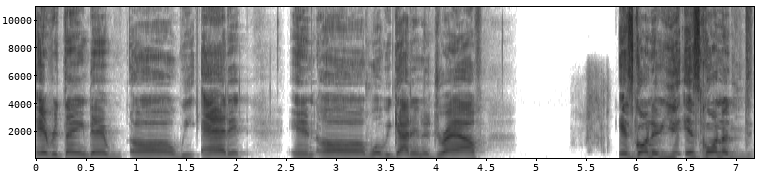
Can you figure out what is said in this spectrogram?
everything that uh, we added and uh, what we got in the draft, it's going to, it's going to.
